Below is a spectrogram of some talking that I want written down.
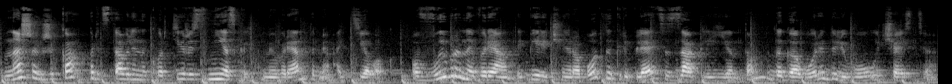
В наших ЖК представлены квартиры с несколькими вариантами отделок. Выбранный вариант и перечень работ закрепляется за клиентом в договоре долевого участия.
